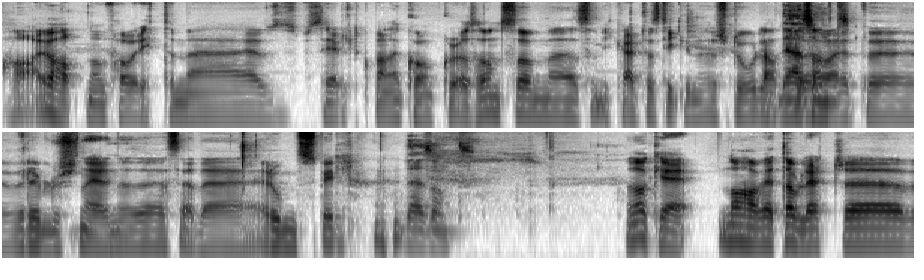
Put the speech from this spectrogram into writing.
Jeg har jo hatt noen favoritter med spesielt Command Conquer og sånn, som, eh, som, ikke er til å stikke under stol. At det, det var et uh, revolusjonerende CD-romspill. det er sant. Men ok, nå har vi etablert uh,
